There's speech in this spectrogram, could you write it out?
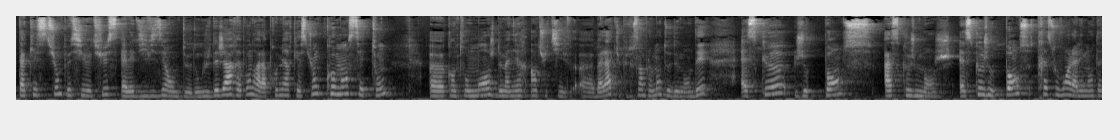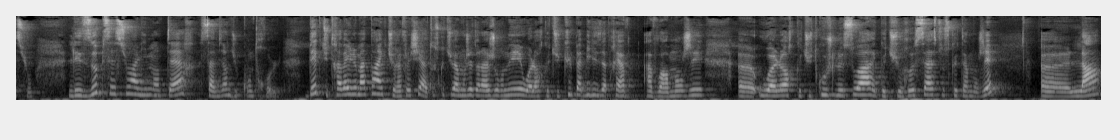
ta, question, petit lotus, elle est divisée en deux. Donc je vais déjà répondre à la première question. Comment sait-on euh, quand on mange de manière intuitive? Euh, bah Là, tu peux tout simplement te demander, est-ce que je pense à ce que je mange Est-ce que je pense très souvent à l'alimentation? Les obsessions alimentaires, ça vient du contrôle. Dès que tu travailles le matin et que tu réfléchis à tout ce que tu vas manger dans la journée, ou alors que tu culpabilises après avoir mangé, euh, ou alors que tu te couches le soir et que tu ressasses tout ce que tu as mangé, euh, là,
